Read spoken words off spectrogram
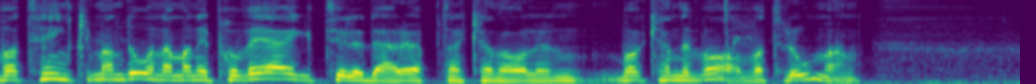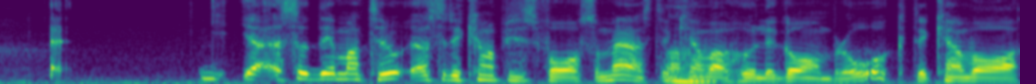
vad tänker man då när man är på väg till det där öppna kanalen? Vad kan det vara? Vad tror man? Ja, alltså det man tror, alltså det kan vara precis vad som helst. Det kan vara huliganbråk, det kan vara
